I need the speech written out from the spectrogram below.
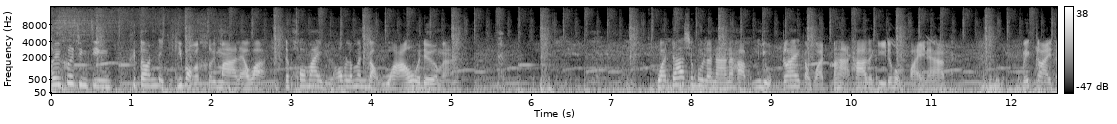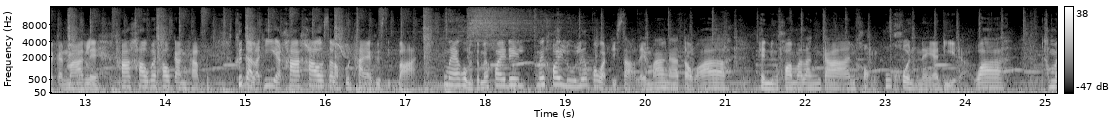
เฮ้ยคือจริง ๆ คือตอนเด็กอย่างที่บอกก็เคยมาแล้วอะแต่พอมาอีกรอบแล้วมันแบบว้าวกว่าเดิมอะวัดราชบูรณานะครับมันอยู่ใกล้กับวัดมหาธาตุตะกี้ที่ผมไปนะครับ ไม่ไกลจากกันมากเลย ค่าเข้าก็เท่ากันครับ คือแต่ละที่อะค่าเข้าสำหรับคนไทยอะคือ 10 บาทแม้ผมจะไม่ค่อยได้ไม่ค่อยรู้เรื่องประวัติศาสตร์อะไรมากนะ แต่ว่าเห็นถึงความอลังการของผู้คนในอดีตอะว่าทำไม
